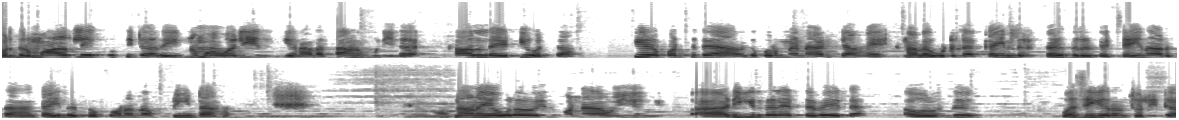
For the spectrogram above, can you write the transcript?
ஒருத்தர் மார்லயே குத்திட்டாரு. இன்னமும் வலி இருக்கு. என்னால் தாங்க முடியல. காலில் எட்டி வச்சாங்க கீழே படுத்துட்டேன். அதுக்கப்புறமா என்ன அடிச்சாங்க. என்னால் விடல. கையில் கழுத்தில் இருக்க செயினா எடுத்தாங்க. கையில் இருக்க போனெல்லாம் பிடிங்கிட்டாங்க. நானும் எவ்வளோ இது பண்ண அடிக்கிறதே எடுத்தவே இல்லை. அவர் வந்து வசீகரன் சொல்லிட்டு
